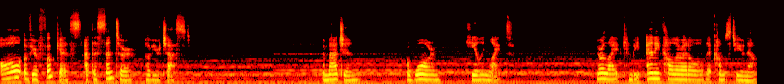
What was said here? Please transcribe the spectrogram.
all of your focus at the center of your chest. Imagine a warm, healing light. Your light can be any color at all that comes to you now.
